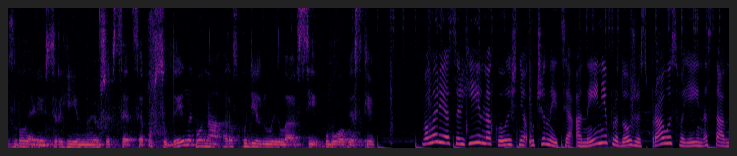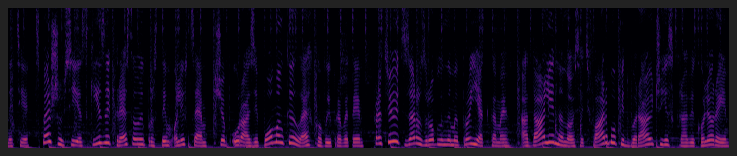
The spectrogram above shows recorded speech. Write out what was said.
з Валерією Сергіївною вже все це обсудили. Вона розподілила всі обов'язки. Валерія Сергіївна колишня учениця, а нині продовжує справу своєї наставниці. Спершу всі ескізи креслили простим олівцем, щоб у разі помилки легко виправити. Працюють за розробленими проєктами, а далі наносять фарбу, підбираючи яскраві кольори.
